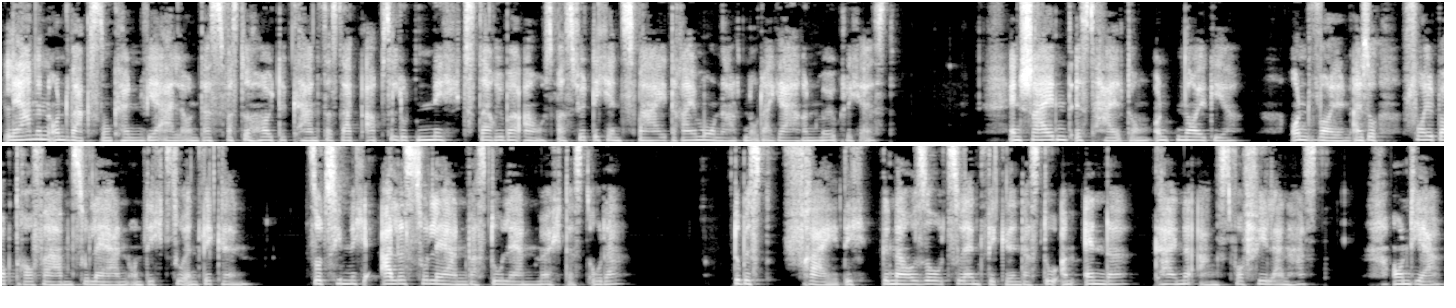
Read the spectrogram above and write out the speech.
Lernen und wachsen können wir alle und das, was du heute kannst, das sagt absolut nichts darüber aus, was für dich in zwei, drei Monaten oder Jahren möglich ist. Entscheidend ist Haltung und Neugier und Wollen, also voll Bock drauf haben zu lernen und dich zu entwickeln. So ziemlich alles zu lernen, was du lernen möchtest, oder? Du bist frei, dich genau so zu entwickeln, dass du am Ende keine Angst vor Fehlern hast. Und ja,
